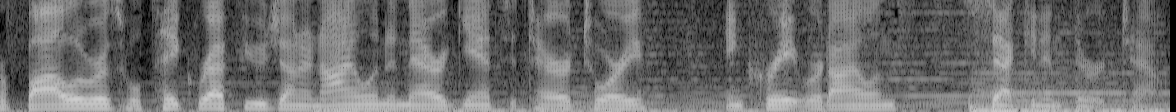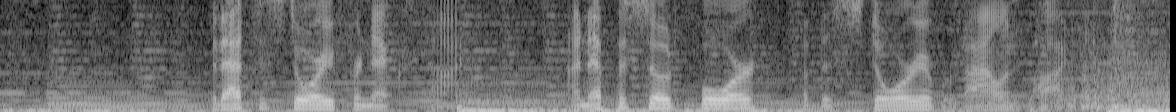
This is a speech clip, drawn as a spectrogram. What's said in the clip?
her followers will take refuge on an island in Narragansett territory and create Rhode Island's second and third towns. But that's a story for next time on episode 4 of the Story of Rhode Island podcast.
